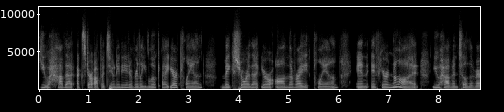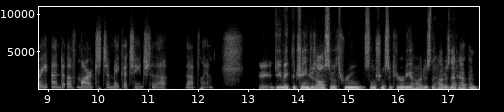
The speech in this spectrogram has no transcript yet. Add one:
you have that extra opportunity to really look at your plan, make sure that you're on the right plan. And if you're not, you have until the very end of March to make a change to that, that plan. Okay, and do you make the changes also through Social Security? How does the how does that happen?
